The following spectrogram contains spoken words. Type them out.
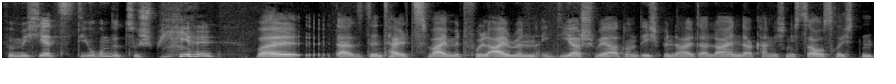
für mich jetzt die Runde zu spielen, weil da sind halt zwei mit Full Iron Dia-Schwert und ich bin da halt allein, da kann ich nichts ausrichten.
